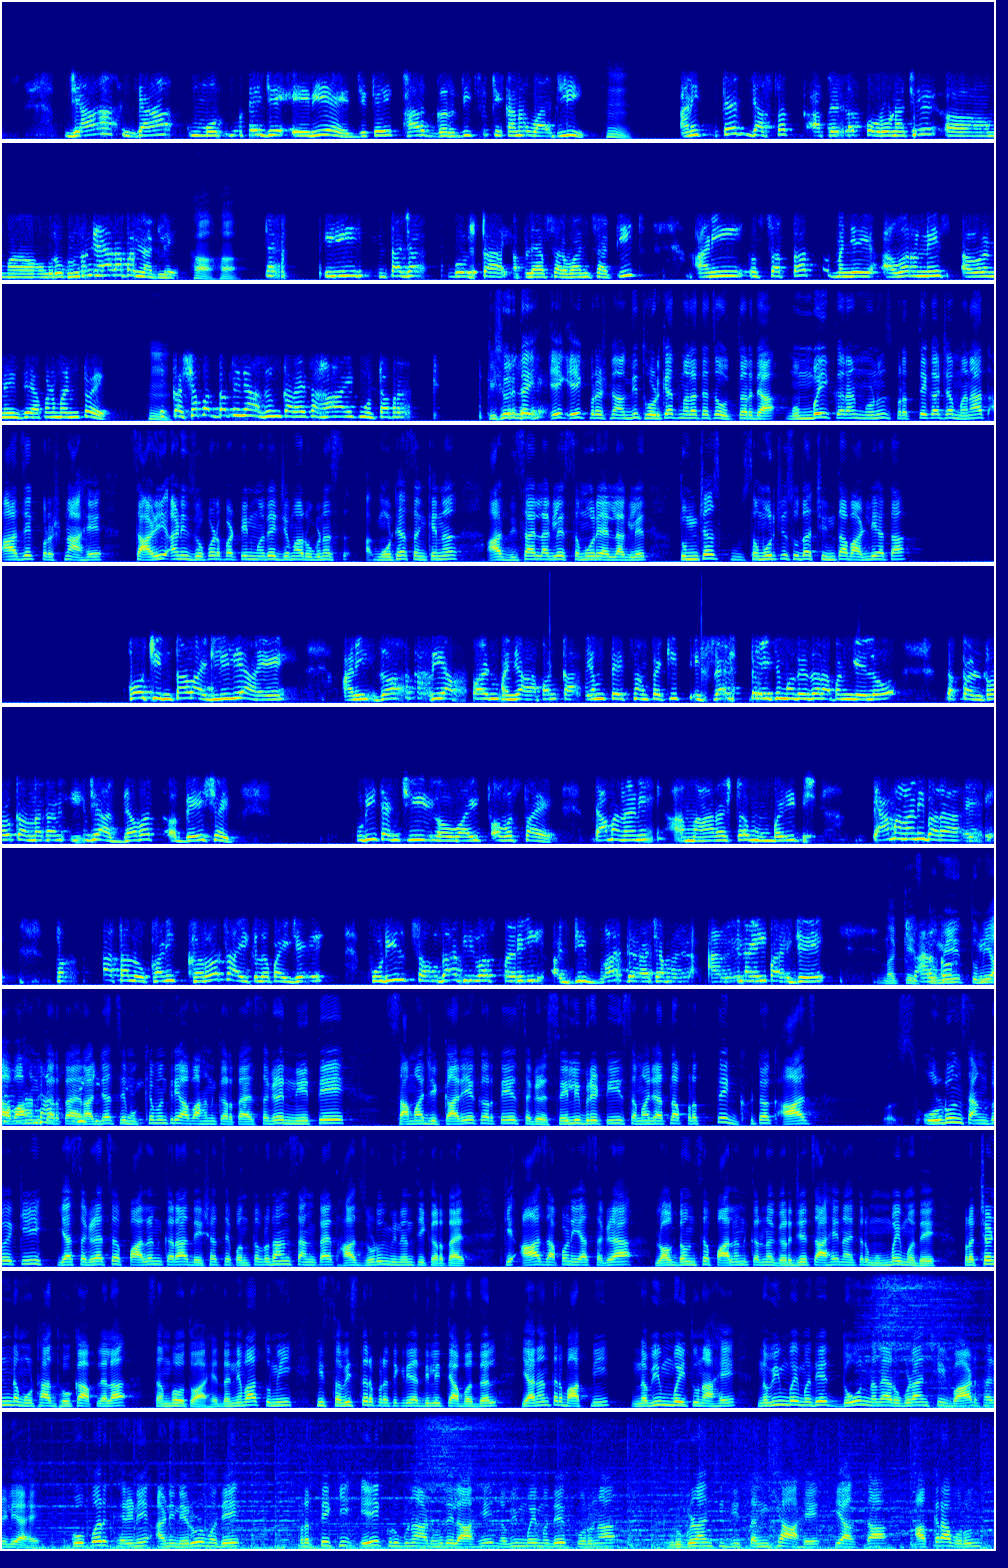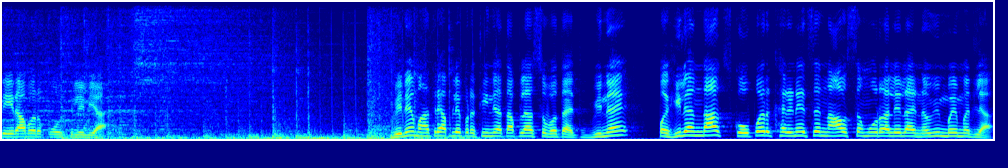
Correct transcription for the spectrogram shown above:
ज्या ज्या मोठमोठे जे एरिया आहेत जिथे फार गर्दीची ठिकाणं वाढली. आणि तिथेच जास्त आपल्याला कोरोनाचे रुग्ण मिळायला पण लागले हा चिंताजनक गोष्ट आहे आपल्या सर्वांसाठीच आणि सतत म्हणजे अवेअरनेस अवेअरनेस जे आपण म्हणतोय ते. कशा पद्धतीने अजून करायचा हा एक मोठा प्रश्न किशोरीताई एक एक प्रश्न. अगदी थोडक्यात मला त्याचं उत्तर द्या. मुंबईकरांन म्हणून प्रत्येकाच्या मनात आज एक प्रश्न आहे. चाळी आणि झोपडपट्टींमध्ये जेव्हा रुग्ण मोठ्या संख्येनं आज दिसायला लागले समोर यायला लागलेत तुमच्या समोरची सुद्धा चिंता वाढली आता? हो चिंता वाढलेली आहे. आणि जर कधी आपण म्हणजे आपण कायम तेच सांगतोय की तिसऱ्या स्टेजमध्ये जर आपण गेलो तर कंट्रोल करणं कारण ही जे अद्यावत देश आहेत पुढी त्यांची वाईट अवस्था आहे. त्या मनाने महाराष्ट्र मुंबई त्या मनाने बरा आहे. फक्त आता लोकांनी खरंच ऐकलं पाहिजे. पुढील चौदा दिवस तरी अजिबात घराच्या बाहेर आले नाही पाहिजे. नक्कीच. तुम्ही तुम्ही आवाहन करताय. राज्याचे मुख्यमंत्री आवाहन करताय. सगळे नेते सामाजिक कार्यकर्ते सगळे सेलिब्रिटी समाजातला प्रत्येक घटक आज ओरडून सांगतोय की या सगळ्याचं पालन करा देशाचे पंतप्रधान सांगतायत हात जोडून विनंती करतायत की आज आपण या सगळ्या लॉकडाऊनचं पालन करणं गरजेचं आहे नाहीतर मुंबईमध्ये प्रचंड मोठा धोका आपल्याला संभवतो आहे. धन्यवाद तुम्ही ही सविस्तर प्रतिक्रिया दिली त्याबद्दल. यानंतर बातमी नवी मुंबईतून आहे. नवी मुंबईमध्ये दोन नव्या रुग्णांची वाढ झालेली आहे. कोपर खैरणे आणि नेरूळमध्ये प्रत्येकी एक रुग्ण आढळलेला आहे. नवी मुंबईमध्ये कोरोना रुग्णांची जी संख्या आहे ती आता अकरावरून तेरावर पोहोचलेली आहे. विनय म्हात्रे आपले प्रतिनिधी आता आपल्यासोबत आहेत. विनय पहिल्यांदाच कोपर खरणेचं नाव समोर आलेलं आहे नवी मुंबईमधल्या.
